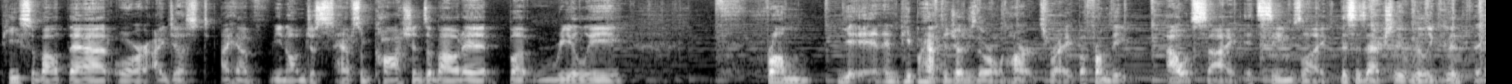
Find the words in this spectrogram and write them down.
peace about that, or I just, I have, you know, I'm just have some cautions about it, but really from, yeah, and, and people have to judge their own hearts, right? But from the outside, it seems like this is actually a really good thing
